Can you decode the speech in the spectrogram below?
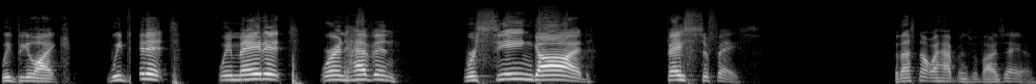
we'd be like, we did it. We made it. We're in heaven. We're seeing God face to face. But that's not what happens with Isaiah.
